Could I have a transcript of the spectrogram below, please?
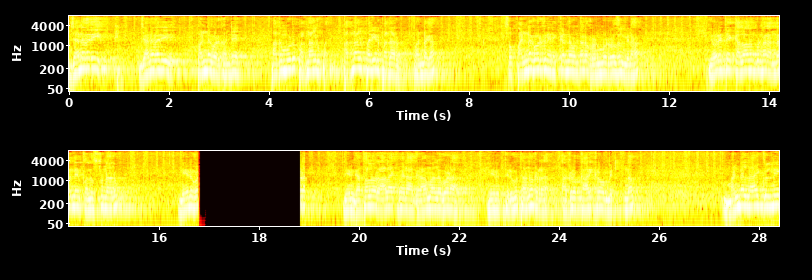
జనవరి జనవరి పండగ వరకు అంటే పదమూడు పద్నాలుగు ప- పద్నాలుగు పదిహేను పదహారు పండగ. సో పండగ వరకు నేను ఇక్కడనే ఉంటాను. ఒక రెండు మూడు రోజులు మినహా. ఎవరైతే కలవాలనుకుంటున్నారో అందరు నేను కలుస్తున్నాను. నేను కూడా నేను గతంలో రాలేకపోయిన ఆ గ్రామాల్లో కూడా నేను తిరుగుతాను. అక్కడ అక్కడ ఒక కార్యక్రమం పెట్టుకుందాం. మండల నాయకుల్ని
